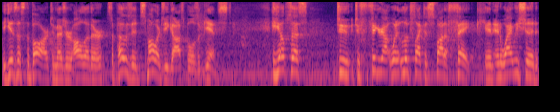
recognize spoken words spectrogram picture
He gives us the bar to measure all other supposed smaller g gospels against. He helps us to, to figure out what it looks like to spot a fake and, and why we should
